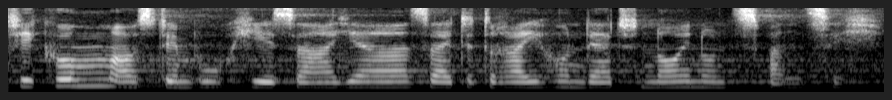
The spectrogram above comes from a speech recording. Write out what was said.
Kantikum aus dem Buch Jesaja, Seite 329.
